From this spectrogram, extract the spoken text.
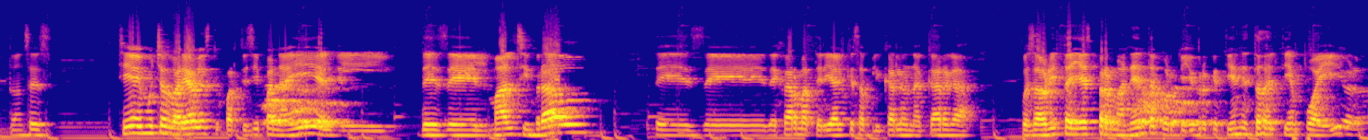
entonces, sí, hay muchas variables que participan ahí, el- el- desde el mal simbrado, desde dejar material que es aplicarle una carga, pues ahorita ya es permanente porque yo creo que tiene todo el tiempo ahí, ¿verdad?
